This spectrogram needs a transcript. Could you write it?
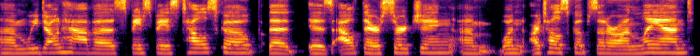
Um, we don't have a space based telescope that is out there searching. Um, when our telescopes that are on land,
